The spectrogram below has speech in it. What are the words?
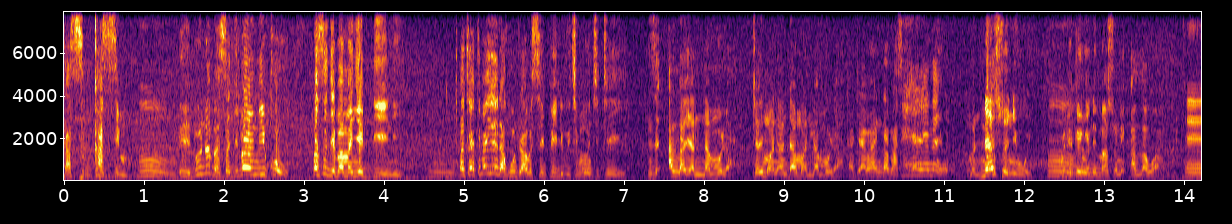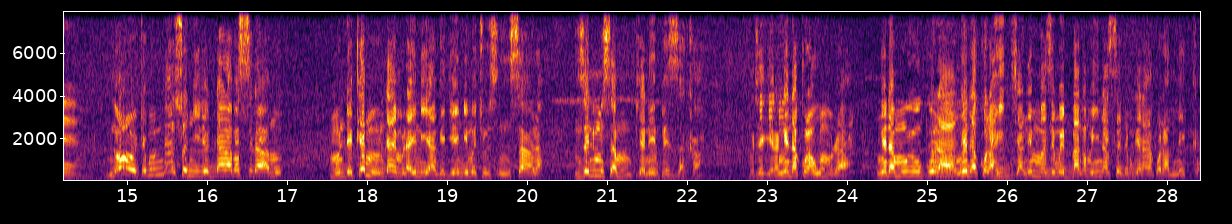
kasimu kasimu. Eh, bonna basajja bandiko basajja bamanye eddiini. Kati ate bagenda kuntu abusipiidi bukimu nkiti nze allah yannamula teri mwana ndamu annamula kati abandaba munesonyiwe muleke ngende maaso ne allah wange. Eh. no temunesonyire ddala abasiraamu. Mundeke mundaye mulayini yange gyendimu ekyusinsaala nze ndi musamu mpya nempezaka otegeera ngenda kukola umra ngenda mukola ngenda kukola hijja ne mumazemu ebbanga muyina sente mugenda nakola mekka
